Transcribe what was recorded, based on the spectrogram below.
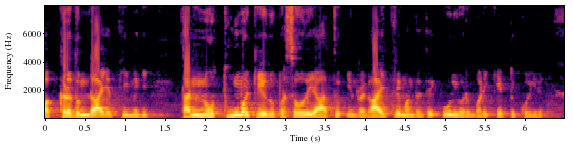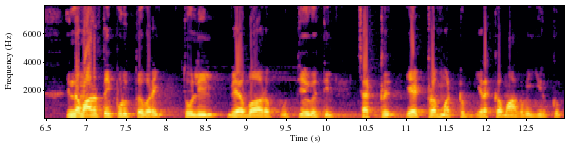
வக்ரதுண்டாய தீமகி தன்னோ தூமகேது பிரசோதையாத்து என்ற காயத்ரி மந்திரத்தை கூறி வரும்படி கேட்டுக்கொள்கிறேன். இந்த மாதத்தை பொறுத்தவரை தொழில் வியாபாரம் உத்தியோகத்தில் சற்று ஏற்றம் மற்றும் இறக்கமாகவே இருக்கும்.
